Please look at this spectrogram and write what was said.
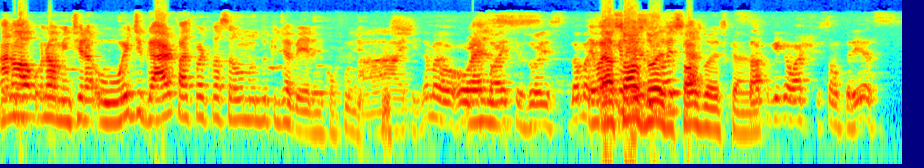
Ah, não, não, mentira. O Edgar faz participação no Duque de Abelha, eu confundi. Ah, entendi. Não, mas ou é Mas- só esses dois? Não, mas Eu É acho que só é os dois, dois, só cara. os dois, cara. Sabe por que eu acho que são três?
